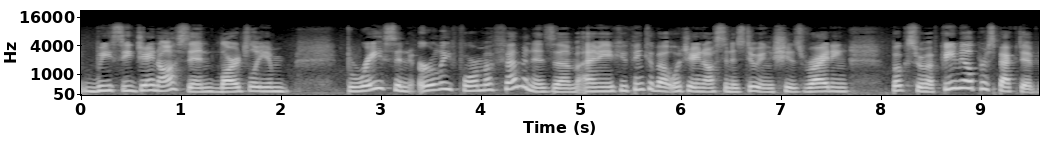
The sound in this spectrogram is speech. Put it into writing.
we see Jane Austen largely embrace an early form of feminism. I mean, if you think about what Jane Austen is doing, she is writing books from a female perspective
